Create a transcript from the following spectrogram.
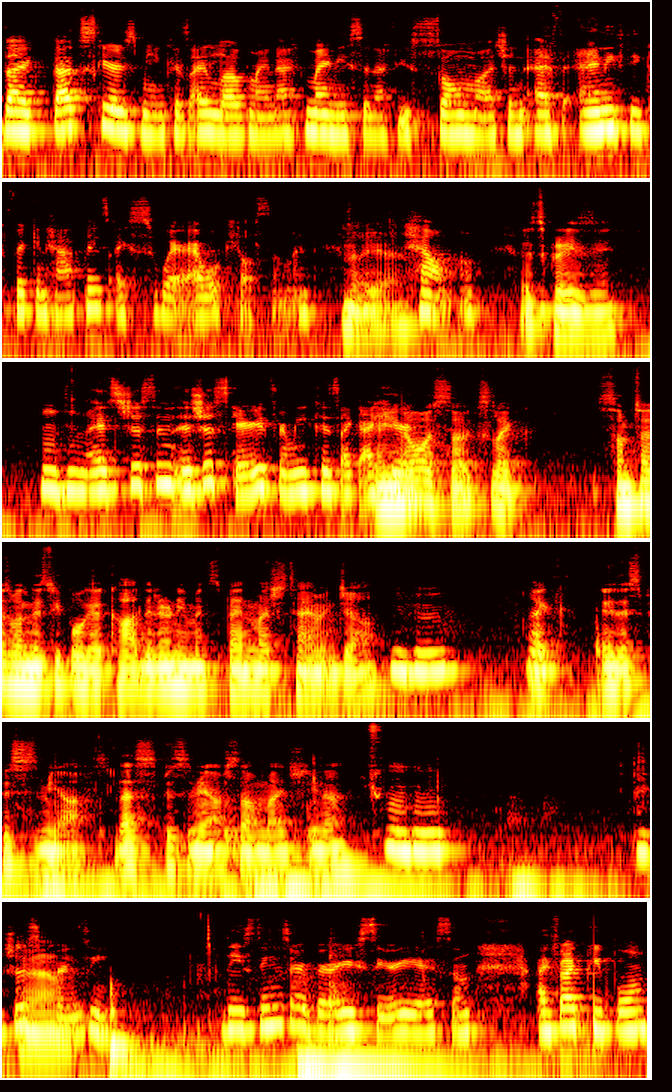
like that scares me because I love my ne- my niece and nephew so much, and if anything freaking happens, I swear I will kill someone. No, yeah. Hell no. It's crazy. hmm It's just it's just scary for me because like I and hear. you know what sucks? Like sometimes when these people get caught, they don't even spend much time in jail. hmm Like it just pisses me off. That pisses me off so much. You know. It's just Damn. crazy. These things are very serious, and I feel like people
